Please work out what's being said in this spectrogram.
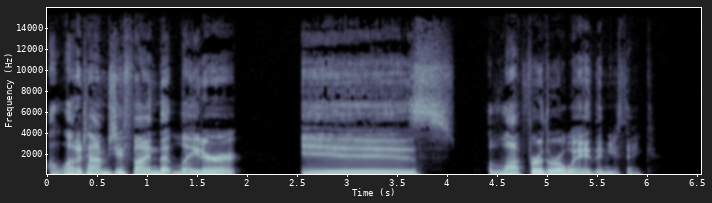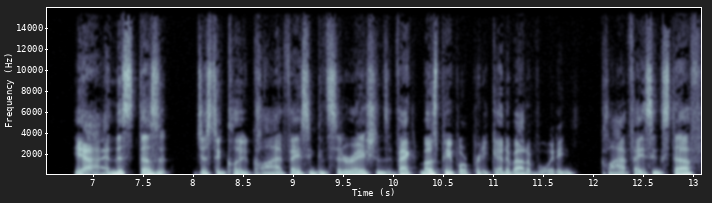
a lot of times you find that later is a lot further away than you think. Yeah, and this doesn't just include client facing considerations. In fact, most people are pretty good about avoiding client facing stuff.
